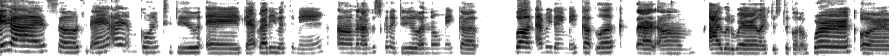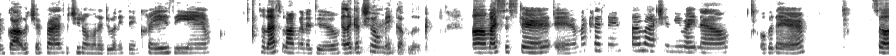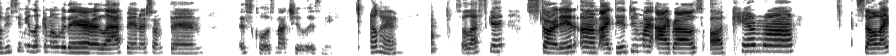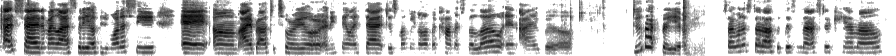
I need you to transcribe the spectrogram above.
Hey guys, so today I am going to do a get ready with me um, and I'm just going to do a no makeup, well an everyday makeup look that um, I would wear like just to go to work or go out with your friends but you don't want to do anything crazy. So that's what I'm going to do, I like a chill makeup look. Um, my sister and my cousin are watching me right now over there. So if you see me looking over there or laughing or something, it's cool. It's not you, it's me. Okay. So let's get started. Um, I did do my eyebrows off camera. So like I said in my last video, if you want to see a um, eyebrow tutorial or anything like that, just let me know in the comments below and I will do that for you. So I want to start off with this Master Camo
